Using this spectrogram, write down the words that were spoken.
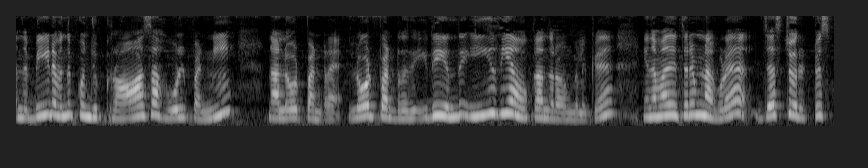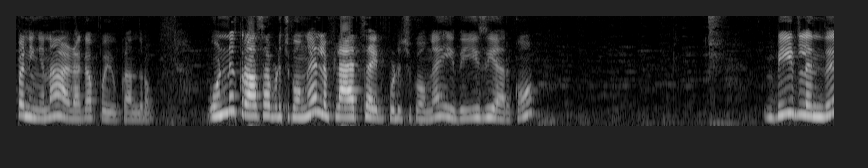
அந்த பீடை வந்து கொஞ்சம் க்ராஸாக ஹோல்ட் பண்ணி நான் லோட் பண்ணுறேன் லோட் பண்ணுறது இது வந்து ஈஸியாக உட்காந்துரும் உங்களுக்கு. இந்த மாதிரி திரும்பினா கூட ஜஸ்ட் ஒரு ட்விஸ்ட் பண்ணிங்கன்னா அழகாக போய் உட்காந்துரும். ஒன்று க்ராஸாக பிடிச்சிக்கோங்க இல்லை ஃப்ளாட் சைட் பிடிச்சிக்கோங்க இது ஈஸியாக இருக்கும். பீட்லேருந்து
